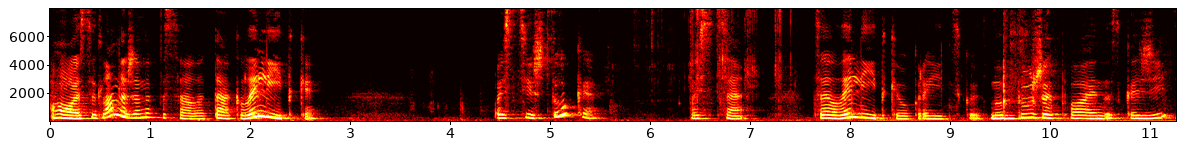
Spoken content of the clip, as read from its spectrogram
О, Світлана вже написала. Так, лелітки. Ось ці штуки, ось це. Це лелітки українською. Ну, дуже файно, скажіть.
